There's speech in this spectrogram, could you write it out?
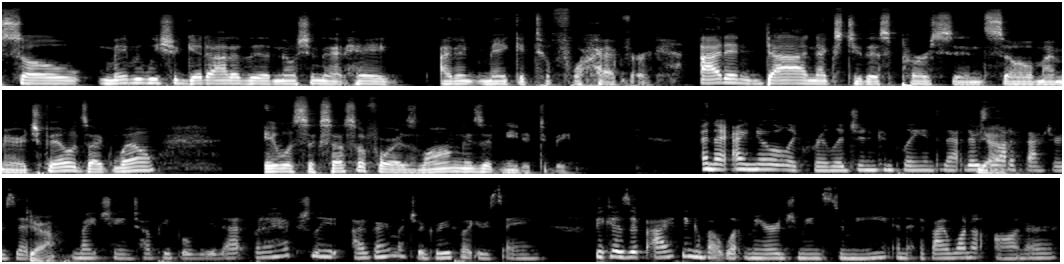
so maybe we should get out of the notion that hey, I didn't make it to forever. I didn't die next to this person, so my marriage failed. It's like, well, it was successful for as long as it needed to be. And I, I know like religion can play into that. There's Yeah. a lot of factors that Yeah. might change how people view that. But I actually, I very much agree with what you're saying. Because if I think about what marriage means to me, and if I want to honor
